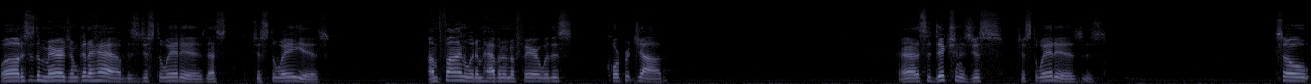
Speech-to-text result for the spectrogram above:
Well, this is the marriage I'm going to have. This is just the way it is. That's just the way he is. I'm fine with him having an affair with his corporate job. Uh, this addiction is just just the way it is. is. So,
